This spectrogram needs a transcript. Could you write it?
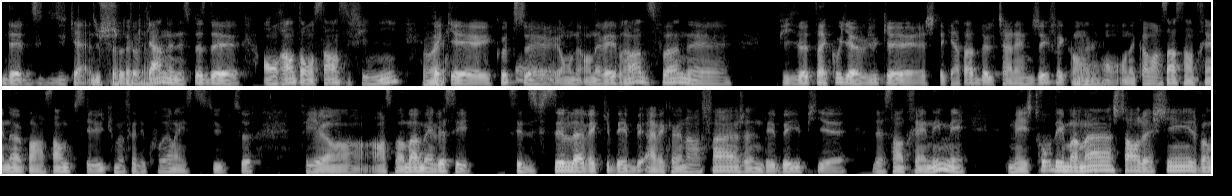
de, du, du, ca- Du du Shotokan. Une espèce de on rentre, on sort, c'est fini. ouais. Fait que, écoute, Ouais. euh, on, on avait vraiment du fun. euh, puis là, tout à coup, il a vu que j'étais capable de le challenger. Fait qu'on Ouais. on, on a commencé à s'entraîner un peu ensemble. Puis c'est lui qui m'a fait découvrir l'Institut. Puis ça. Fait en, en ce moment, ben là, c'est c'est difficile avec bébé, avec un enfant, un jeune bébé, puis euh, de s'entraîner. Mais, mais je trouve des moments, je sors le chien, je vais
